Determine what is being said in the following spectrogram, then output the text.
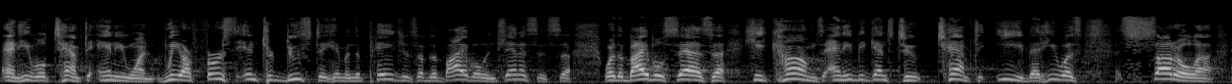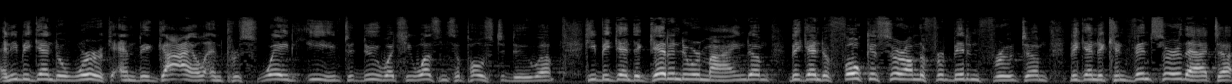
and he will tempt anyone. We are first introduced to him in the pages of the Bible in Genesis, uh, where the Bible says uh, he comes and he begins to tempt Eve, that he was subtle uh, and he began to work and beguile and persuade Eve to do what she wasn't supposed to do. Uh, he began to get into her mind, um, began to focus her on the forbidden fruit, um, began to convince her that uh,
